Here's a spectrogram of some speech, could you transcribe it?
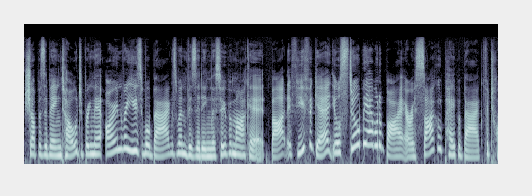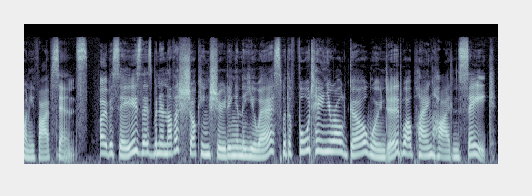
Shoppers are being told to bring their own reusable bags when visiting the supermarket, but if you forget, you'll still be able to buy a recycled paper bag for 25 cents. Overseas, there's been another shocking shooting in the US with a 14 year old girl wounded while playing hide and seek.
